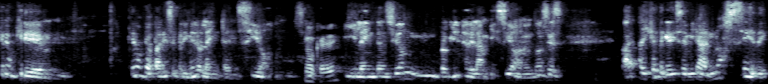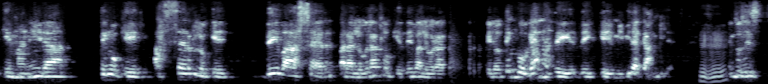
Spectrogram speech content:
Creo que, creo que aparece primero la intención. Y la intención proviene de la ambición. Entonces, hay, gente que dice, mira, no sé de qué manera tengo que hacer lo que deba hacer para lograr lo que deba lograr, pero tengo ganas de, que mi vida cambie. Entonces,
